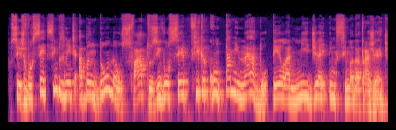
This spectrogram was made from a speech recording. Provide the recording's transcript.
Ou seja, você simplesmente abandona os fatos e você fica contaminado pela mídia em cima da tragédia.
